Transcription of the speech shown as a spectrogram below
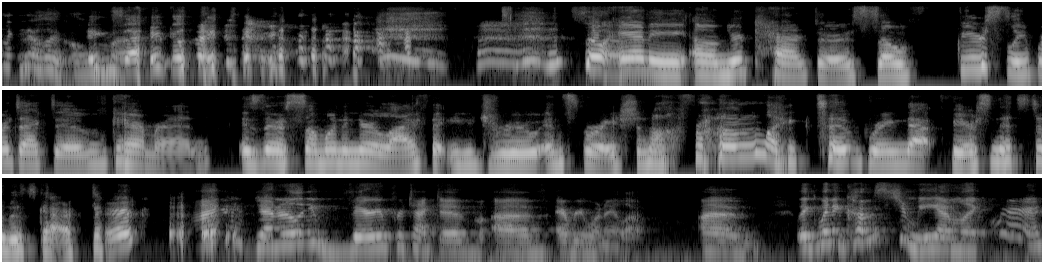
me. They're like, oh exactly. so um, Annie, um, your character is so fiercely protective, Cameron. Is there someone in your life that you drew inspiration off from, like to bring that fierceness to this character? I'm generally very protective of everyone I love. Um, like when it comes to me i'm like Meh.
